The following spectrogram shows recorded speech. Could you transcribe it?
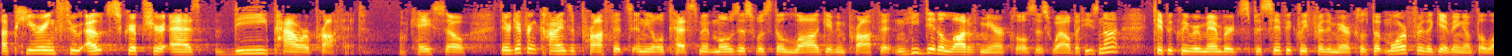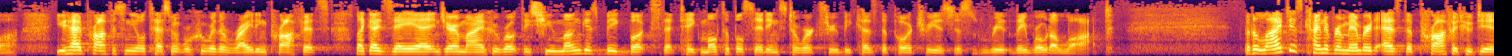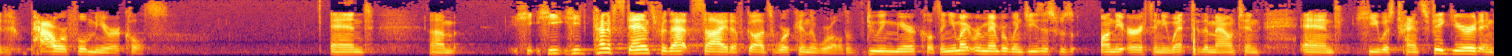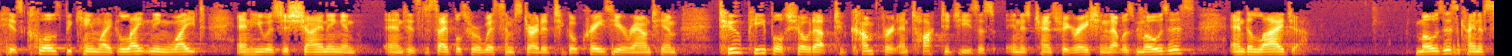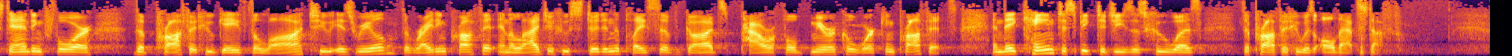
appearing throughout Scripture as the power prophet. Okay, so there are different kinds of prophets in the Old Testament. Moses was the law giving prophet, and he did a lot of miracles as well, but he's not typically remembered specifically for the miracles, but more for the giving of the law. You had prophets in the Old Testament who were the writing prophets, like Isaiah and Jeremiah, who wrote these humongous big books that take multiple sittings to work through because the poetry is just, re- they wrote a lot. But Elijah is kind of remembered as the prophet who did powerful miracles. And um, he, he, he kind of stands for that side of God's work in the world, of doing miracles. And you might remember when Jesus was on the earth and he went to the mountain and he was transfigured and his clothes became like lightning white and he was just shining and, and his disciples who were with him started to go crazy around him. Two people showed up to comfort and talk to Jesus in his transfiguration, and that was Moses and Elijah. Moses kind of standing for the prophet who gave the law to Israel, the writing prophet, and Elijah who stood in the place of God's powerful miracle working prophets. And they came to speak to Jesus, who was the prophet who was all that stuff,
